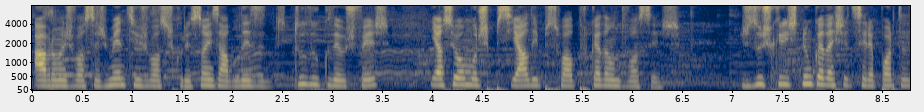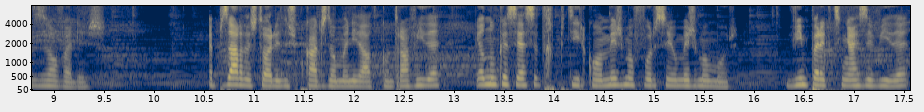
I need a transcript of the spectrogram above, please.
Abram as vossas mentes e os vossos corações à beleza de tudo o que Deus fez e ao seu amor especial e pessoal por cada um de vocês. Jesus Cristo nunca deixa de ser a porta das ovelhas. Apesar da história dos pecados da humanidade contra a vida, ele nunca cessa de repetir com a mesma força e o mesmo amor: Vim para que tenhais a vida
